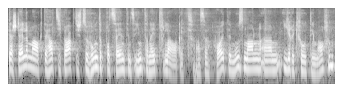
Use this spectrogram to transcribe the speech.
Der Stellenmarkt der hat sich praktisch zu 100 Prozent ins Internet verlagert. Also heute muss man ähm, E-Recruiting machen.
